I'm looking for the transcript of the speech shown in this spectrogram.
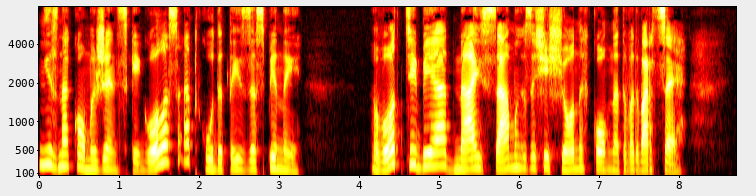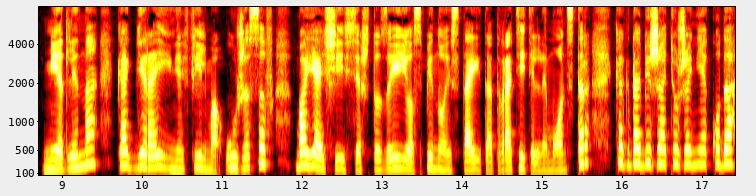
незнакомый женский голос откуда-то из-за спины. Вот тебе одна из самых защищенных комнат во дворце. Медленно, как героиня фильма ужасов, боящаяся, что за ее спиной стоит отвратительный монстр, когда бежать уже некуда,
